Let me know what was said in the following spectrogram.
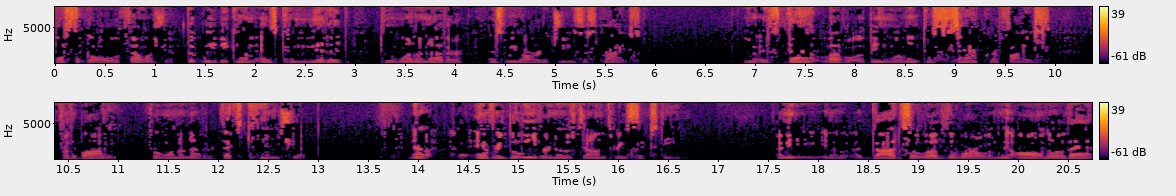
That's the goal of fellowship, that we become as committed to one another as we are to Jesus Christ. You know, it's that level of being willing to sacrifice for the body, for one another. That's kinship. Now, every believer knows John 3.16. I mean, you know, God so loved the world, and we all know that.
